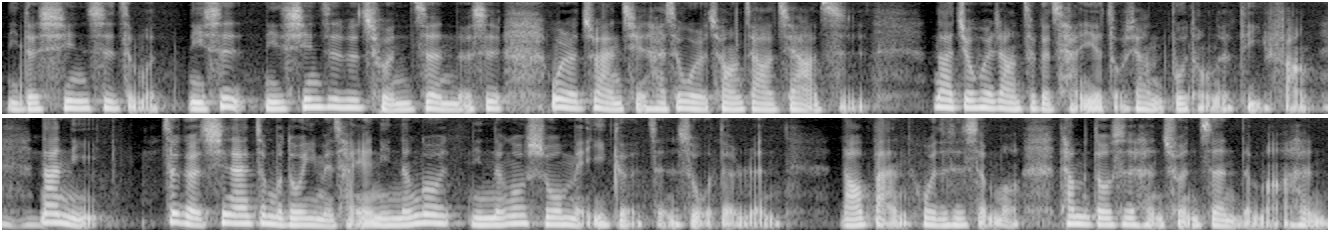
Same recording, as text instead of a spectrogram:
你的心是怎么？你是你心是不是纯正的？是为了赚钱，还是为了创造价值？那就会让这个产业走向不同的地方。那你这个现在这么多医美产业，你能够你能够说每一个诊所的人、老板或者是什么，他们都是很纯正的吗？很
